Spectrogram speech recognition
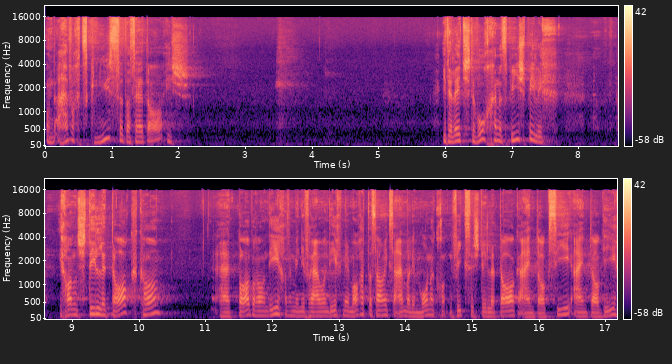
und einfach zu geniessen, dass er da ist. In den letzten Wochen ein Beispiel. Ich, ich hatte einen stillen Tag. Gehabt. Äh, Barbara und ich, also meine Frau und ich, wir machen das einmal im Monat, kommt ein fixer stiller Tag, ein Tag sie, ein Tag ich.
